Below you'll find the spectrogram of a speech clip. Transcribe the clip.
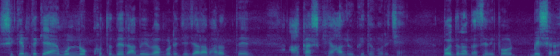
সিকিম থেকে এমন নক্ষত্রদের আবির্ভাব ঘটেছে যারা ভারতের আকাশকে আলোকিত করেছে। বৈদ্যনাথ দাসের রিপোর্ট বিশ্বের আছে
